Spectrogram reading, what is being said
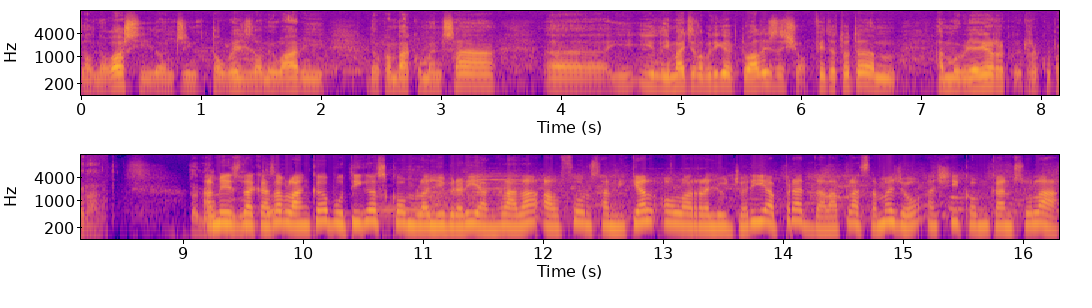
del negoci, doncs, taulells del meu avi de quan va començar, eh, i, i la imatge de la botiga actual és això, feta tota amb, amb mobiliari recuperat. A més de Casablanca, botigues com la llibreria Anglada, el Forn Sant Miquel o la rellotgeria Prat de la plaça Major, així com Can Solà,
